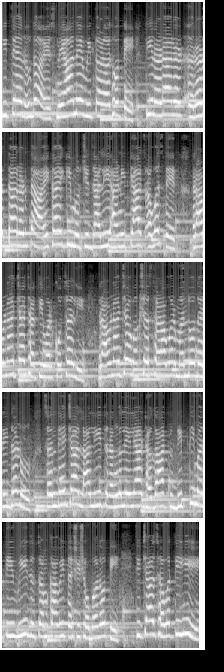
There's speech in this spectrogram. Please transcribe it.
तिचे हृदय स्नेहाने वितळत होते. ती रडा रड रडता रडता एकाएकी मूर्छित झाली आणि त्याच अवस्थेत रावणाच्या छातीवर कोसळली. रावणाच्या वक्षस्थळावर मंदोदरी जणू संध्येच्या लालीत रंगलेल्या ढगात दीप्तिमती वीज चमकावी तशी शोभत होती. तिच्या सवतीही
